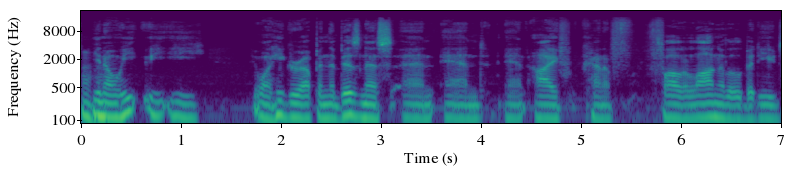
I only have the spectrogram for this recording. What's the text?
Mhm. You know, he, he he well he grew up in the business, and and and I kind of followed along a little bit. You'd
